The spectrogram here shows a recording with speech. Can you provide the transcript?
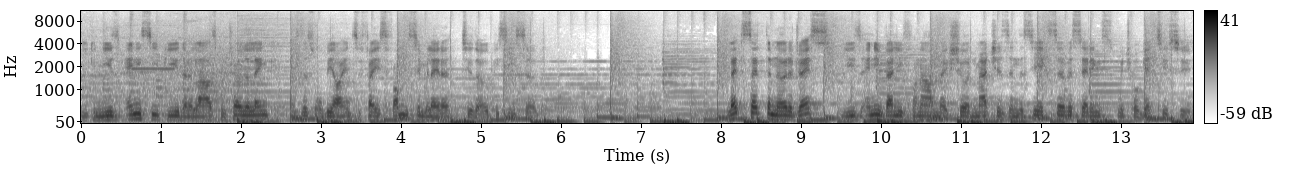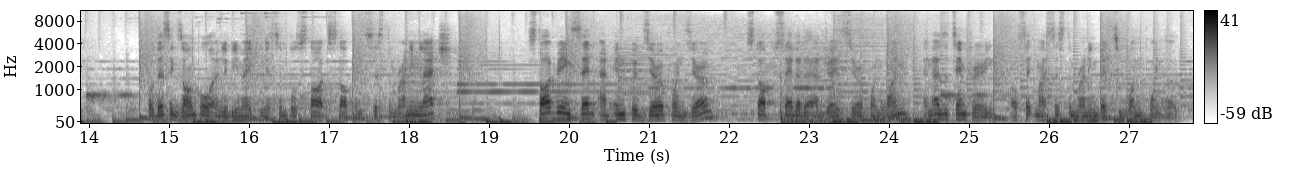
You can use any CPU that allows controller link as this will be our interface from the simulator to the OPC server. Let's set the node address, use any value for now and make sure it matches in the CX server settings which we'll get to soon. For this example I'll only be making a simple start, stop and system running latch. Start being set at input 0.0, stop set at address 0.1 and as a temporary I'll set my system running bit to 1.0.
